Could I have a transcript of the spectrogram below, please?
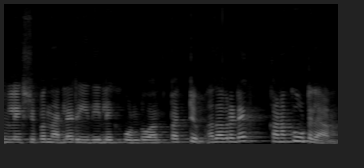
റിലേഷൻഷിപ്പ് നല്ല രീതിയിലേക്ക് കൊണ്ടുപോകാൻ പറ്റും. അത് അവരുടെ കണക്കുകൂട്ടലാണ്.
